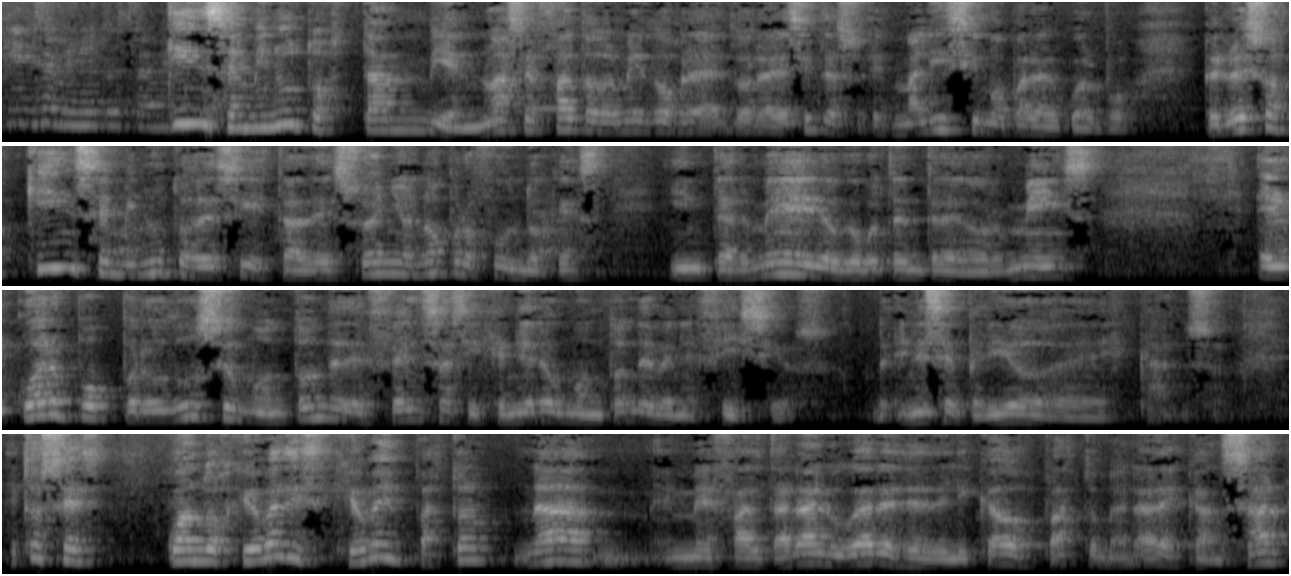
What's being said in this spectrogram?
15 minutos también. 15 minutos también, no hace falta dormir dos horas, de siesta, es malísimo para el cuerpo. Pero esos 15 minutos de siesta, de sueño no profundo, que es intermedio, que vos te entre dormís, el cuerpo produce un montón de defensas y genera un montón de beneficios en ese periodo de descanso. Entonces, cuando Jehová dice, Jehová es pastor, nada me faltará lugares de delicados pastos, me hará descansar,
